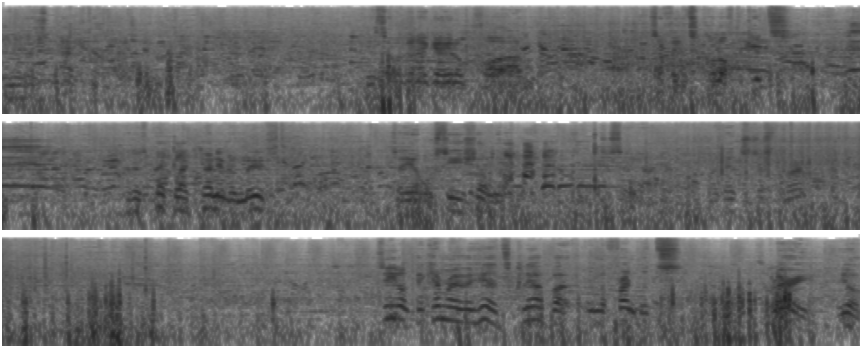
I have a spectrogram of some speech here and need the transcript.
and it is packed up. Yeah, so we're gonna go look for um, something to cool off the kids. It is packed like you can't even move. So yeah, we'll see you shortly. Just so you dad's just arrived. See, look, the camera over here, it's clear, but in the front it's blurry. Yeah.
